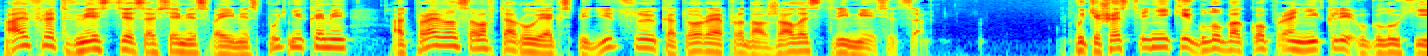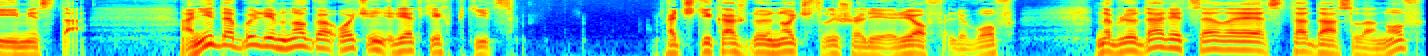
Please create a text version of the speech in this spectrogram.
Альфред вместе со всеми своими спутниками отправился во вторую экспедицию, которая продолжалась три месяца. Путешественники глубоко проникли в глухие места. Они добыли много очень редких птиц. Почти каждую ночь слышали рев львов, наблюдали целые стада слонов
